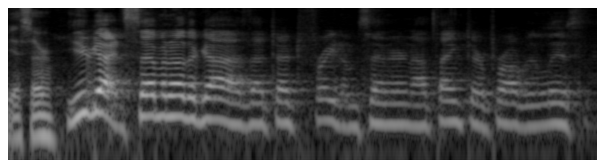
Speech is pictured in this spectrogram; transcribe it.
Yes, sir. You got seven other guys out there at the Freedom Center, and I think they're probably listening.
